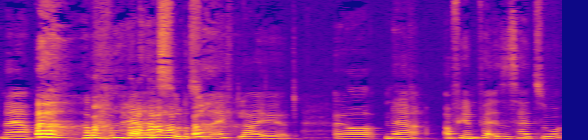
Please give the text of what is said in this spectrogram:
Naja, ja, ist so, das tut echt leid. Ja. Naja, auf jeden Fall ist es halt so,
